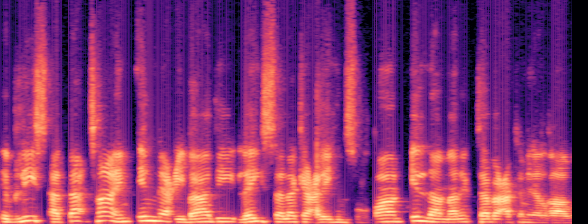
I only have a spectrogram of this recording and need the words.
Iblis at that time, Inna ibadi laysa laka alayhim sultan illa man ittaba'aka min al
